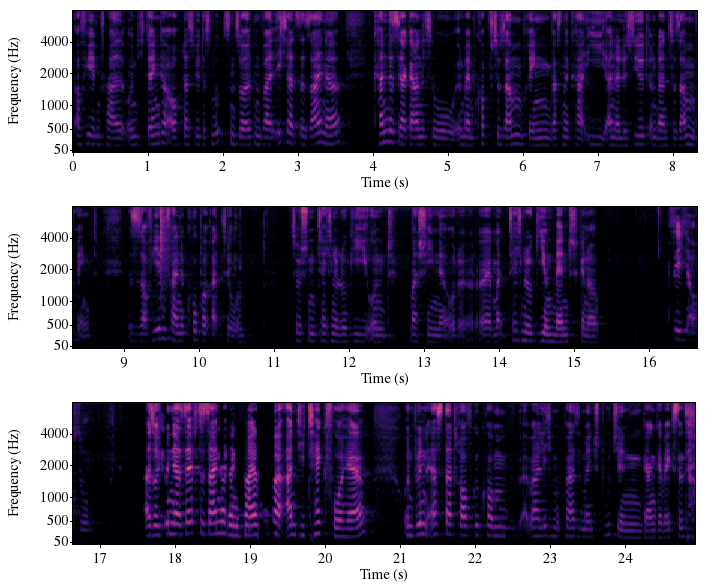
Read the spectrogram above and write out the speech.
auf jeden Fall. Und ich denke auch, dass wir das nutzen sollten, weil ich als Designer kann das ja gar nicht so in meinem Kopf zusammenbringen, was eine KI analysiert und dann zusammenbringt. Es ist auf jeden Fall eine Kooperation zwischen Technologie und Maschine oder äh, Technologie und Mensch, genau. Sehe ich auch so. Also ich bin ja selbst Designerin, ich war ja super anti-Tech vorher und bin erst darauf gekommen, weil ich quasi meinen Studiengang gewechselt habe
